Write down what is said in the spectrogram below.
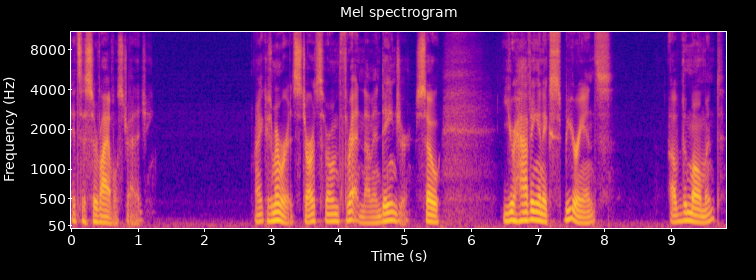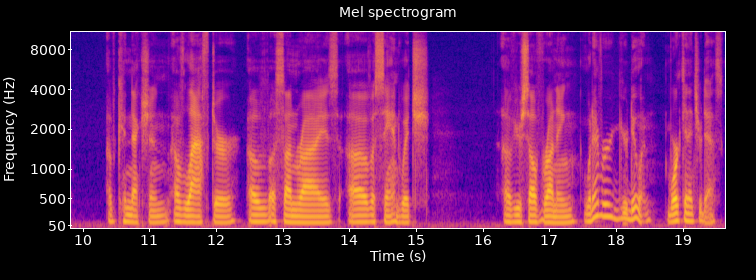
It's a survival strategy. Right? Because remember, it starts from threatened, I'm in danger. So you're having an experience of the moment, of connection, of laughter, of a sunrise, of a sandwich, of yourself running, whatever you're doing, working at your desk.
